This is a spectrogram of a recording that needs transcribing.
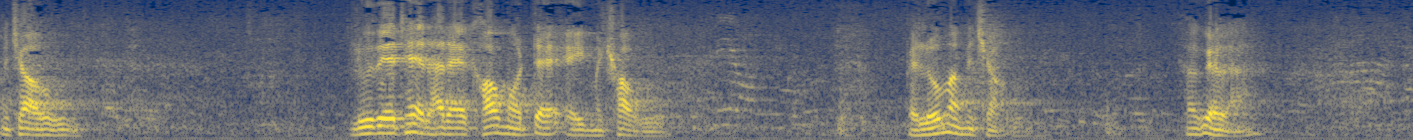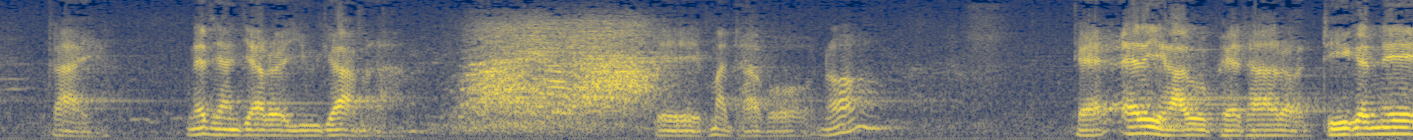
မချောက်ဘူးလူတွေထည့်ထားတဲ့ခေါင်းမတက်အိတ်မချောက်ဘူးဘယ်လို့မှမချောက်ဘူးဟုတ်ကဲ့လားကဲနဲ့ပြန်ကြတော့ယူကြမလားအေးမှတ်ထားဖို့နော်ကဲအဲ့ဒီဟာကိုဖယ်ထားတော့ဒီကနေ့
